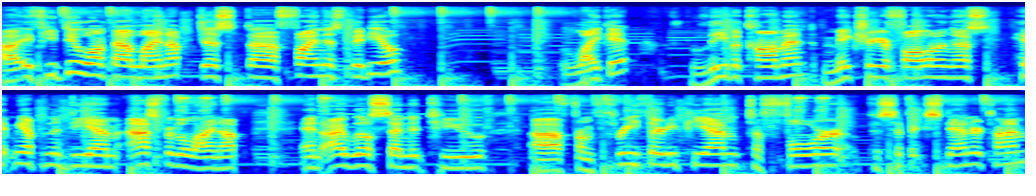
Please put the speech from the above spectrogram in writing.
Uh, if you do want that lineup, just uh, find this video, like it, leave a comment, make sure you're following us, hit me up in the DM, ask for the lineup, and I will send it to you uh, from 3:30 p.m. to 4 Pacific Standard Time.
